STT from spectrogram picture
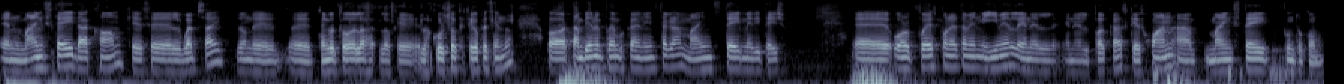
en, mindstay.com, que es el website donde eh, tengo todos los cursos que estoy ofreciendo. O también me pueden buscar en Instagram, Mindstay Meditation. Eh, o puedes poner también mi email en el, en el podcast, que es juan a mindstay.com.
